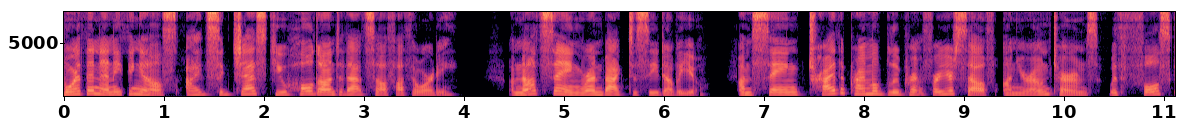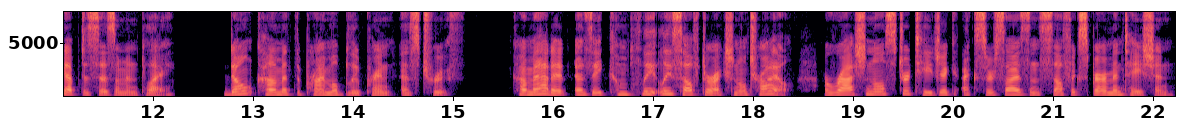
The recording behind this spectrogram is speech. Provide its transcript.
More than anything else, I'd suggest you hold on to that self authority. I'm not saying run back to CW. I'm saying try the primal blueprint for yourself on your own terms with full skepticism in play. Don't come at the primal blueprint as truth. Come at it as a completely self directional trial, a rational, strategic exercise in self experimentation.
